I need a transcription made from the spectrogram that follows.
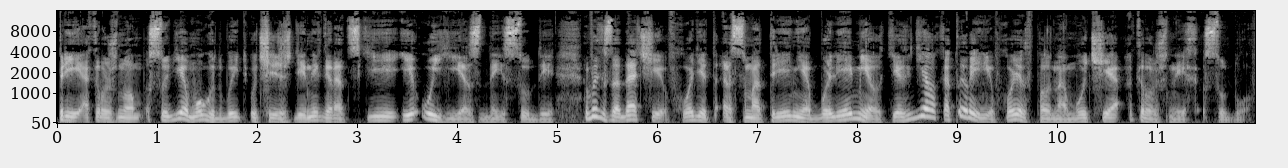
При окружном суде могут быть учреждены городские и уездные суды. В их задачи входит рассмотрение более мелких дел, которые не входят в полномочия окружных судов.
